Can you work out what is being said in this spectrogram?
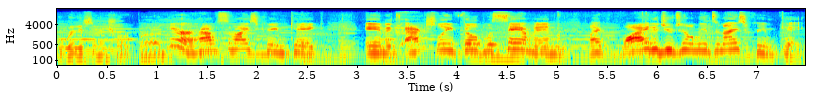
raisin shortbread. Here, have some ice cream cake, and it's actually filled with salmon. Like, why did you tell me it's an ice cream cake?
